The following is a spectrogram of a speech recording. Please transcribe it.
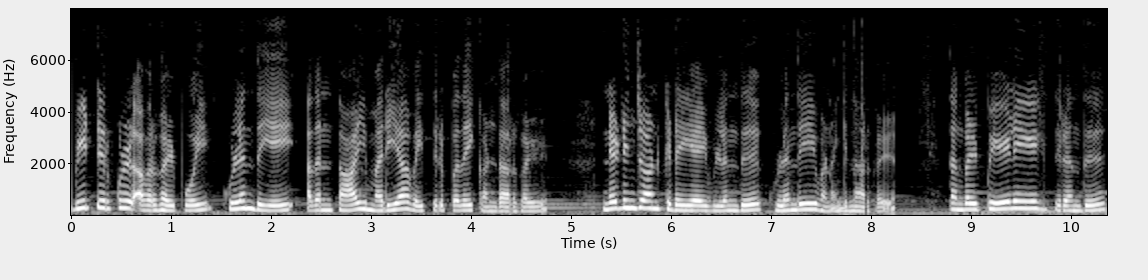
வீட்டிற்குள் அவர்கள் போய் குழந்தையை அதன் தாய் மரியா வைத்திருப்பதை கண்டார்கள். நெடுஞ்சான் கிடையை விழுந்து குழந்தையை வணங்கினார்கள். தங்கள் பேழையை திறந்து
